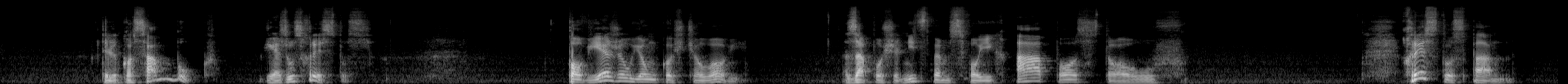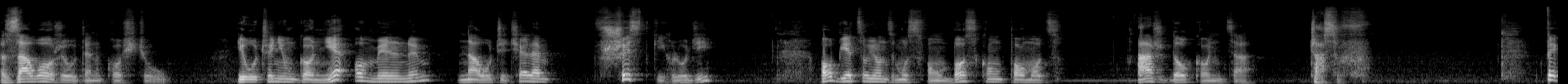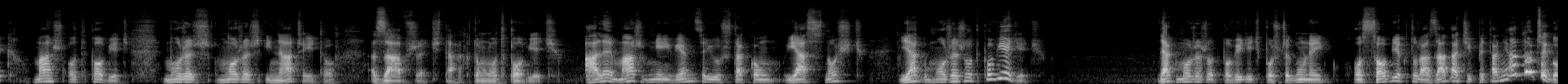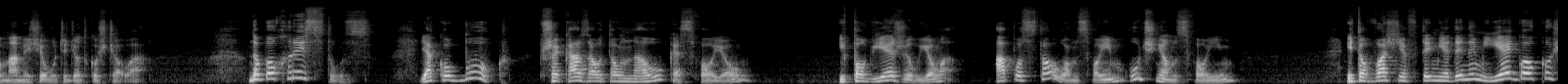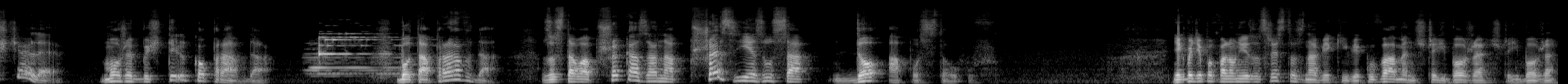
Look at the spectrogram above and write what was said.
tylko sam Bóg, Jezus Chrystus, powierzył ją Kościołowi za pośrednictwem swoich apostołów. Chrystus Pan założył ten Kościół i uczynił go nieomylnym nauczycielem wszystkich ludzi, obiecując mu swą boską pomoc aż do końca czasów. Pyk, masz odpowiedź. Możesz, możesz inaczej to zawrzeć, tak, tą odpowiedź, ale masz mniej więcej już taką jasność, jak możesz odpowiedzieć. Jak możesz odpowiedzieć poszczególnej osobie, która zada ci pytanie, a dlaczego mamy się uczyć od Kościoła? No bo Chrystus, jako Bóg, przekazał tą naukę swoją i powierzył ją apostołom swoim, uczniom swoim, I to właśnie w tym jedynym Jego kościele może być tylko prawda. Bo ta prawda została przekazana przez Jezusa do apostołów. Niech będzie pochwalony Jezus Chrystus na wieki wieków. Amen. Szczęść Boże, szczęść Boże.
